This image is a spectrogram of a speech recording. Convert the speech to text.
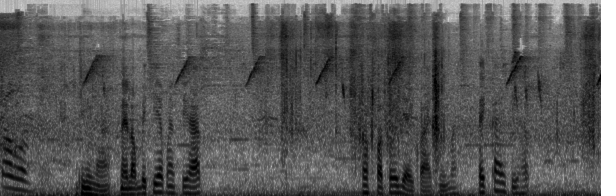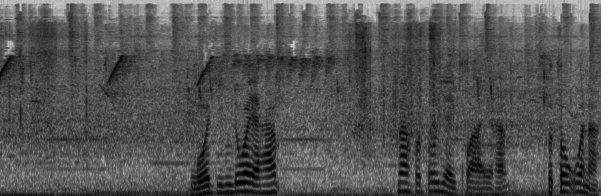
โต้จริงเหรอไหนลองไปเทียบกันสิครับว่าโฟโต้ใหญ่กว่าจริงป่ะใกล้ๆสิครับโหจริงด้วยอะครับ หน้าโฟโต้ใหญ่กว่าอะครับโฟโต้อ้วนอะ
